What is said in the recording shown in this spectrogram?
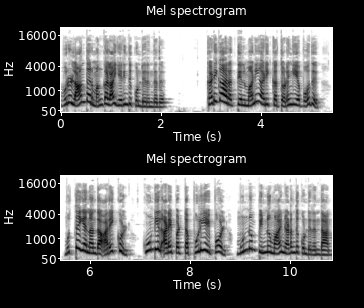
ஒரு லாந்தர் மங்களாய் எரிந்து கொண்டிருந்தது. கடிகாரத்தில் மணி அடிக்கத் தொடங்கிய போது முத்தையன் அந்த அறைக்குள் கூண்டில் அடைப்பட்ட புலியைப் போல் முன்னும் பின்னுமாய் நடந்து கொண்டிருந்தான்.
